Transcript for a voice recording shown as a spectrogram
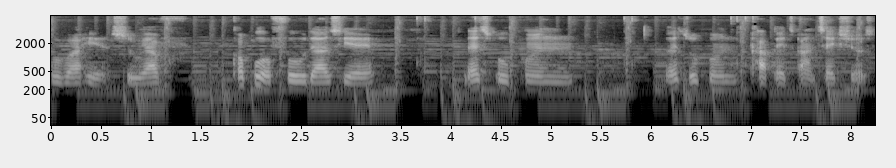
over here. So we have a couple of folders here. Let's open let's open carpet and textures.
